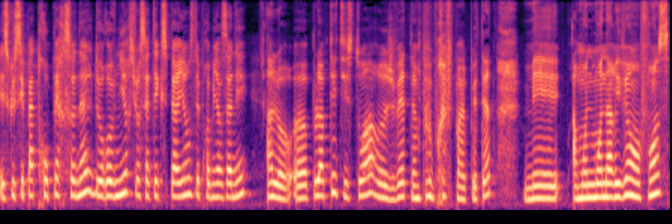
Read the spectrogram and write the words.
Est-ce que c'est pas trop personnel de revenir sur cette expérience des premières années? Alors, pour la petite histoire, je vais être un peu bref peut-être, mais à mon, mon arrivée en France,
